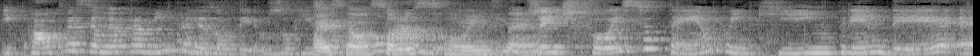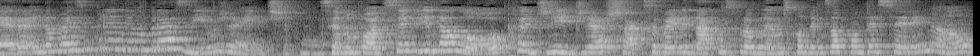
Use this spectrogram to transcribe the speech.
e qual que vai ser o meu caminho para resolvê-los. O risco quais é são as soluções, né? Gente, foi-se o tempo em que empreender era, ainda mais empreender no Brasil, gente. Uhum. Você não pode ser vida louca de, de achar que você vai lidar com os problemas quando eles acontecerem, não.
